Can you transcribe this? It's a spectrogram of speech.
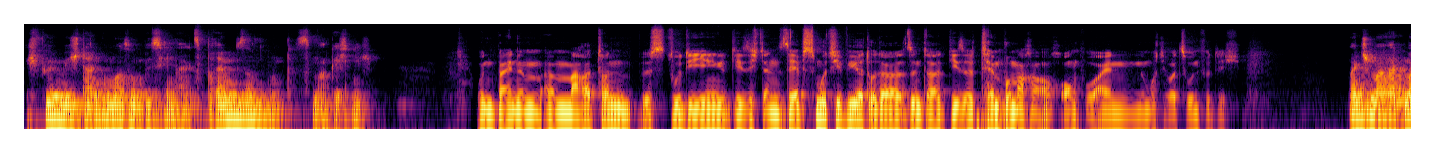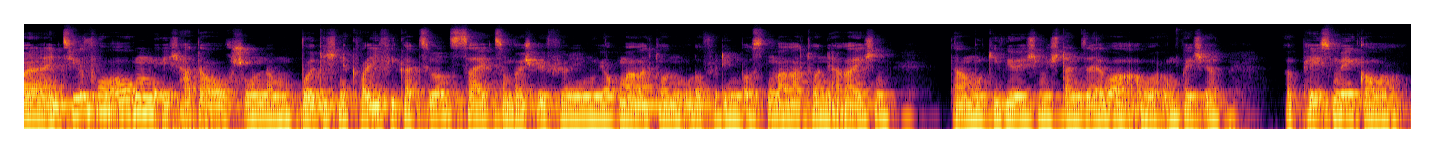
ich fühle mich dann immer so ein bisschen als Bremse und das mag ich nicht. Und bei einem ähm, Marathon bist du diejenige, die sich dann selbst motiviert oder sind da diese Tempomacher auch irgendwo eine Motivation für dich? Manchmal hat man ein Ziel vor Augen. Ich hatte auch schon, dann wollte ich eine Qualifikationszeit zum Beispiel für den New York Marathon oder für den Boston Marathon erreichen. Da motiviere ich mich dann selber, aber irgendwelche äh, Pacemaker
